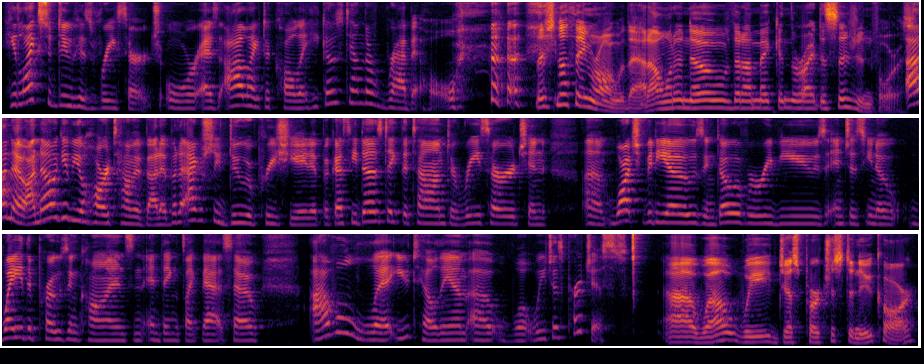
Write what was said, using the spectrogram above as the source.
he likes to do his research, or as I like to call it, he goes down the rabbit hole. There's nothing wrong with that. I want to know that I'm making the right decision for us. I know, I know I give you a hard time about it, but I actually do appreciate it because he does take the time to research and um, watch videos and go over reviews and just, you know, weigh the pros and cons and, and things like that. So I will let you tell them uh, what we just purchased. Uh, well, we just purchased a new car.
